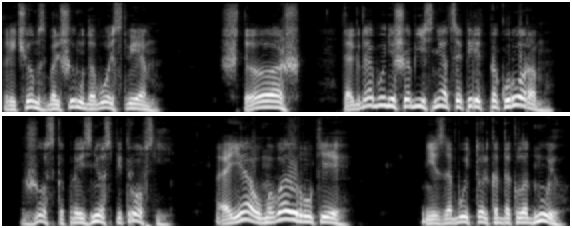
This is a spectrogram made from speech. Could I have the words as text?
причем с большим удовольствием». «Что ж, тогда будешь объясняться перед прокурором», — жестко произнес Петровский. «А я умываю руки». «Не забудь только докладную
